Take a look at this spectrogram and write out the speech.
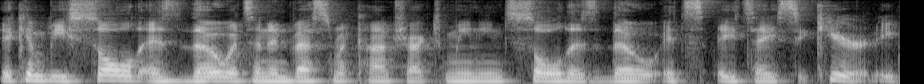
it can be sold as though it's an investment contract, meaning sold as though it's it's a security.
